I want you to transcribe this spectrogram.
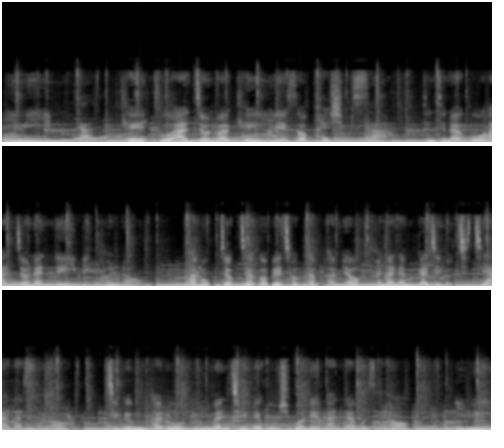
2위입니다. K2 안전화 K2에서 84. 튼튼하고 안전한 네이비 컬러. 다목적 작업에 적합하며 편안함까지 놓치지 않았어요. 지금 바로 6750원에 만나보세요. 1위입니다.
